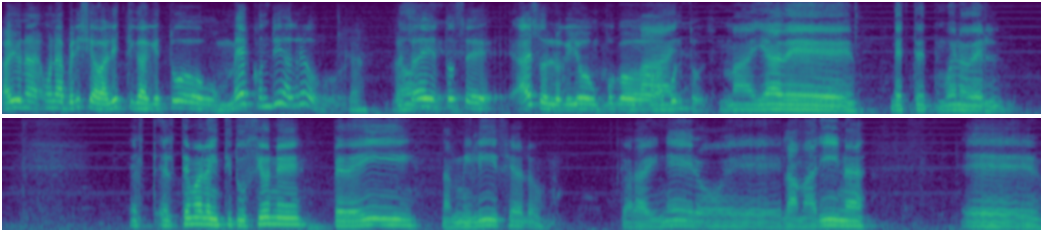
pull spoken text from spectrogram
Hay una, una pericia balística que estuvo un mes con día, creo. po. ¿Cachai? Entonces, a eso es lo que yo un poco más, apunto. más allá de, de este, bueno, del el, el tema de las instituciones, PDI, las milicias, los carabineros, eh, la marina, eh,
